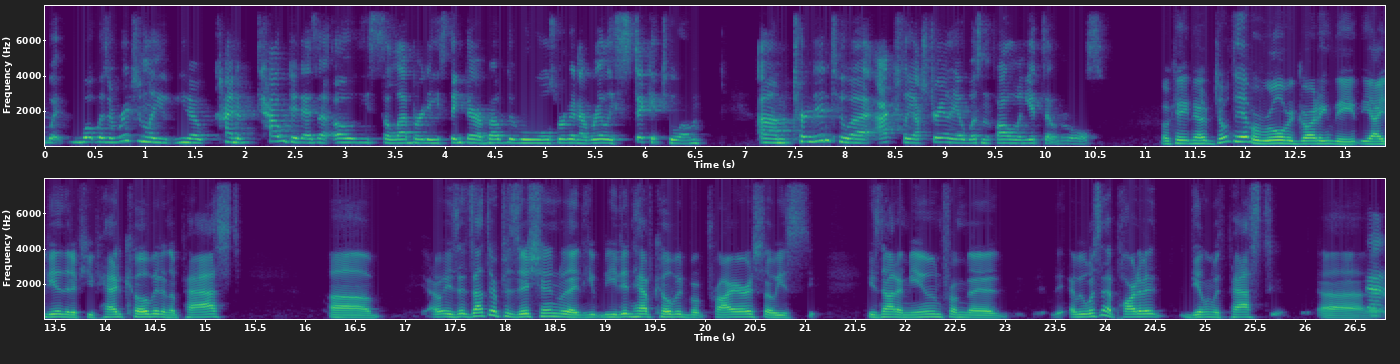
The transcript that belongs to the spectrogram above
what what was originally you know kind of touted as a oh these celebrities think they're above the rules we're going to really stick it to them um, turned into a actually Australia wasn't following its own rules. Okay, now don't they have a rule regarding the the idea that if you've had COVID in the past, uh, is is that their position that he, he didn't have COVID but prior, so he's he's not immune from the? I mean, wasn't that part of it dealing with past? Uh, that,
